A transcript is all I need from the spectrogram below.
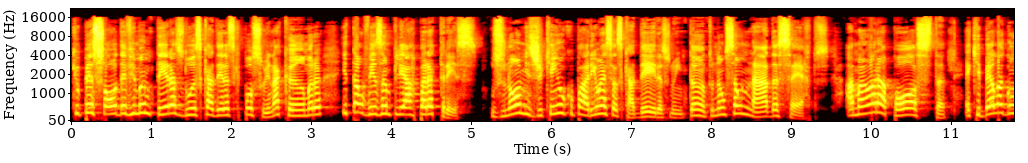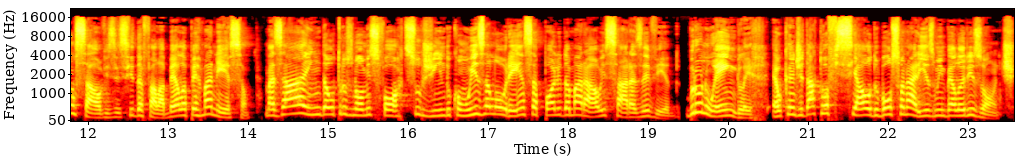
que o PSOL deve manter as duas cadeiras que possui na Câmara e talvez ampliar para três. Os nomes de quem ocupariam essas cadeiras, no entanto, não são nada certos. A maior aposta é que Bela Gonçalves e Cida Falabella permaneçam, mas há ainda outros nomes fortes surgindo, como Isa Lourença, Pólio do Amaral e Sara Azevedo. Bruno Engler é o candidato oficial do bolsonarismo em Belo Horizonte.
